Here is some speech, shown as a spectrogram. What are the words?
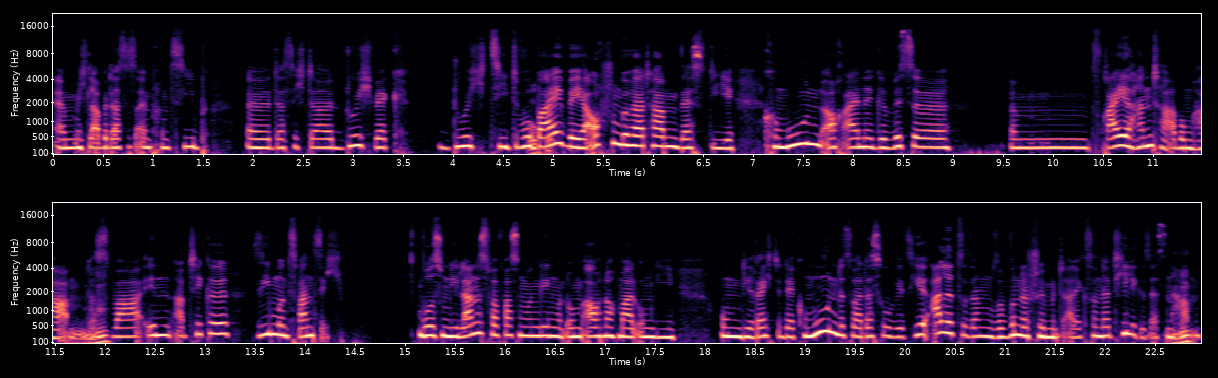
Ähm, ich glaube, das ist ein Prinzip, äh, das sich da durchweg durchzieht. Wobei okay. wir ja auch schon gehört haben, dass die Kommunen auch eine gewisse ähm, freie Handhabung haben. Das mhm. war in Artikel 27 wo es um die Landesverfassungen ging und um auch nochmal um die um die Rechte der Kommunen. Das war das, wo wir jetzt hier alle zusammen so wunderschön mit Alexander Thiele gesessen mhm. haben.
